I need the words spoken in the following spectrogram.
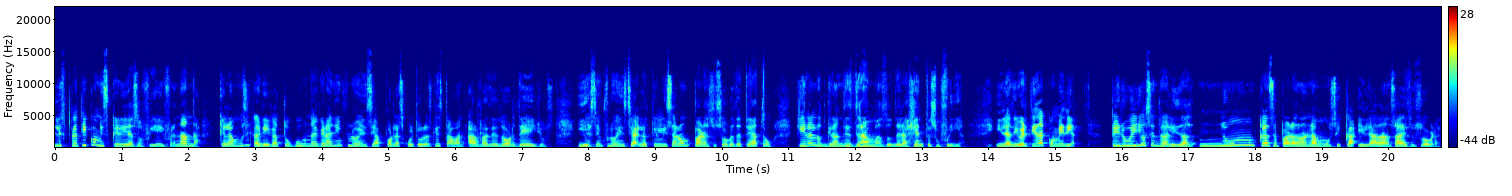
Les platico, mis queridas Sofía y Fernanda, que la música griega tuvo una gran influencia por las culturas que estaban alrededor de ellos, y esa influencia la utilizaron para sus obras de teatro, que eran los grandes dramas donde la gente sufría, y la divertida comedia. Pero ellos en realidad nunca separaron la música y la danza de sus obras,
